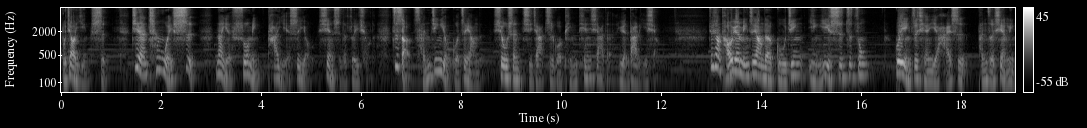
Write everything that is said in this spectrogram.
不叫隐士。既然称为士，那也说明他也是有现实的追求的，至少曾经有过这样的修身齐家治国平天下的远大理想。就像陶渊明这样的古今隐逸诗之宗，归隐之前也还是彭泽县令。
